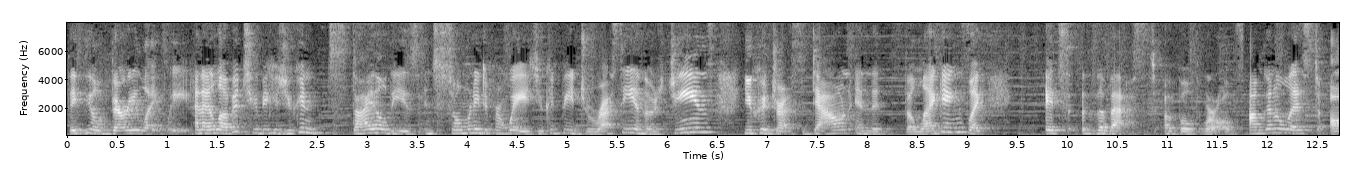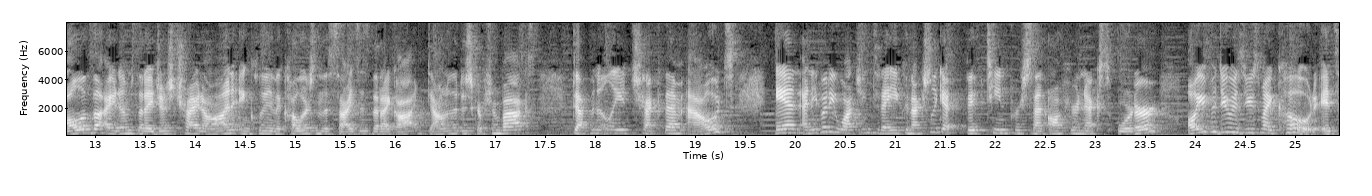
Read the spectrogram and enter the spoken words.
They feel very lightweight. And I love it too because you can style these in so many different ways. You could be dressy in those jeans. You could dress down in the, the leggings. Like it's the best of both worlds. I'm gonna list all of the items that I just tried on, including the colors and the sizes that I got down in the description box. Definitely check them out. And anybody watching today, you can actually get 15% off your next order. All you have to do is use my code. It's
